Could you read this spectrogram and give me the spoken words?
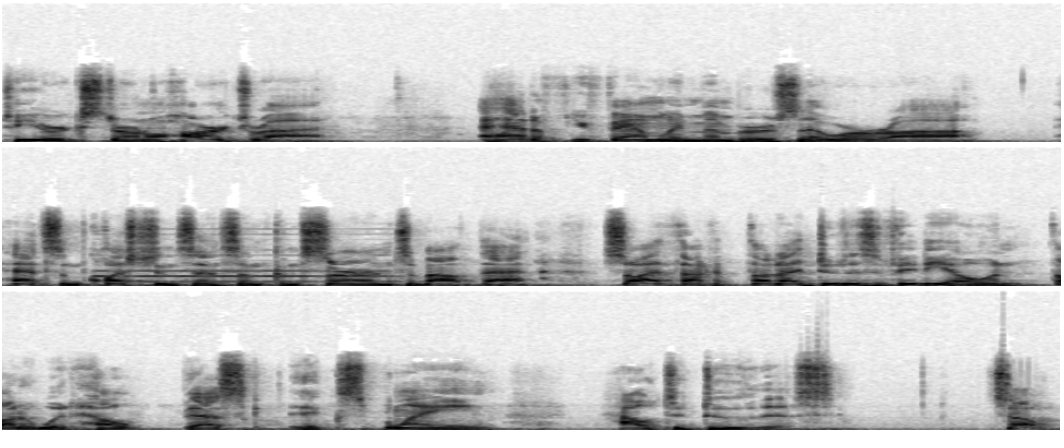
to your external hard drive. I had a few family members that were uh, had some questions and some concerns about that so I thought, thought I'd do this video and thought it would help best explain how to do this. So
